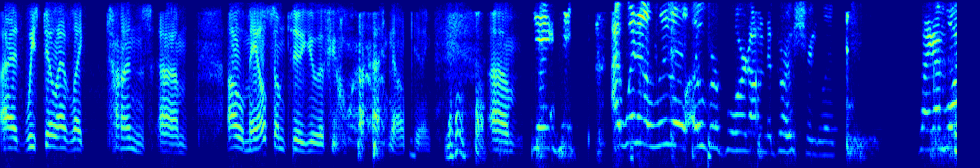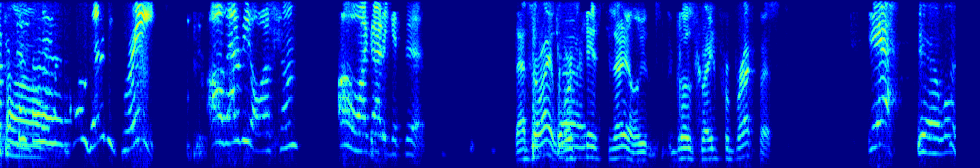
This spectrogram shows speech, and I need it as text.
I had, we still have like tons. Um, I'll mail some to you if you want. no, I'm kidding. Um, Yeah, I went a little overboard on the grocery list. Like I'm walking through, Uh. the oh, that'd be great. Oh, that'd be awesome. Oh, I got to get this. That's all right. Worst case scenario, it goes great for breakfast. Yeah. Yeah. Well,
